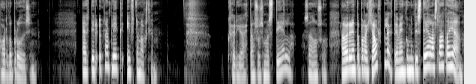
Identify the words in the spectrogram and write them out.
horða bróðu sinn. Eftir augnablík yftur nákslum. Hverju ætti hann svo sem að stela, sagði hún svo. Það var reynda bara hjálplegt ef einhver myndi stela slata hérna.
